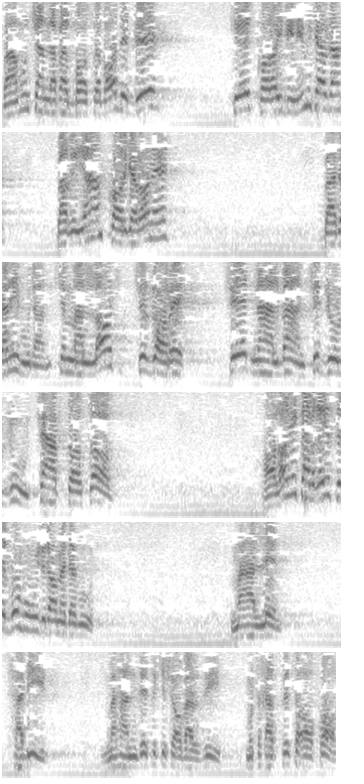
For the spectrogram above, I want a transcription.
و همون چند نفر باسواد ده که کارهای دینی می‌کردن. بقیه هم کارگران بدنی بودن چه ملاک چه زاره چه نهلبند چه جلدو چه افساساز حالا یک طبقه سوم وجود آمده بود. معلم طبیب مهندس کشاورزی متخصص آفات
